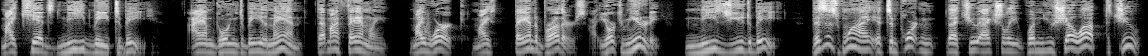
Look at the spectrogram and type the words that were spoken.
my kids need me to be. I am going to be the man that my family, my work, my band of brothers, your community needs you to be. This is why it's important that you actually, when you show up, that you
